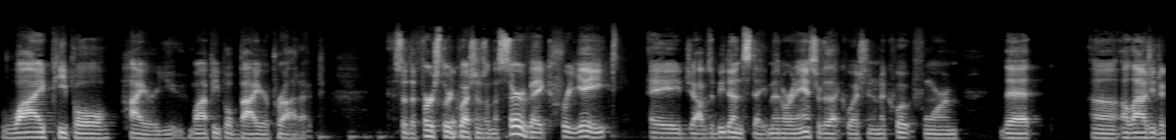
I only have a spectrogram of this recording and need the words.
why people hire you, why people buy your product. So the first three questions on the survey create a job to be done statement or an answer to that question in a quote form that uh, allows you to,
